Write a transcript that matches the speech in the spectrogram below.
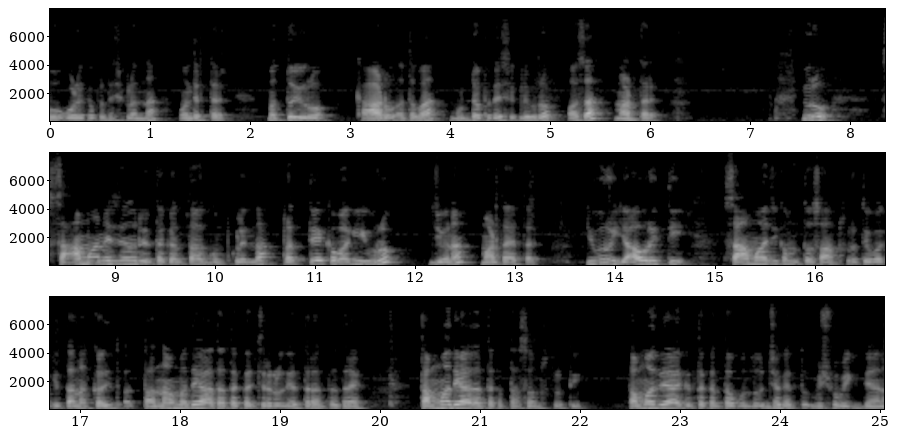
ಭೌಗೋಳಿಕ ಪ್ರದೇಶಗಳನ್ನು ಹೊಂದಿರ್ತಾರೆ. ಮತ್ತು ಇವರು ಕಾಡು ಅಥವಾ ಗುಡ್ಡ ಪ್ರದೇಶಗಳು ಇವರು ವಾಸ ಮಾಡ್ತಾರೆ. ಇವರು ಸಾಮಾನ್ಯ ಜನರು ಇರ್ತಕ್ಕಂಥ ಗುಂಪುಗಳಿಂದ ಪ್ರತ್ಯೇಕವಾಗಿ ಇವರು ಜೀವನ ಮಾಡ್ತಾ ಇರ್ತಾರೆ. ಇವರು ಯಾವ ರೀತಿ ಸಾಮಾಜಿಕ ಮತ್ತು ಸಾಂಸ್ಕೃತಿಕವಾಗಿ ತನ್ನ ಕಲ್, ತನ್ನದೇ ಆದಂಥ ಕಲ್ಚರ್ಗಳಲ್ಲಿ ಇರ್ತಾರೆ ಅಂತಂದರೆ, ತಮ್ಮದೇ ಆದಂತಕ್ಕಂಥ ಸಂಸ್ಕೃತಿ, ತಮ್ಮದೇ ಆಗಿರ್ತಕ್ಕಂಥ ಒಂದು ಜಗತ್ತು, ವಿಶ್ವವಿಜ್ಞಾನ,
